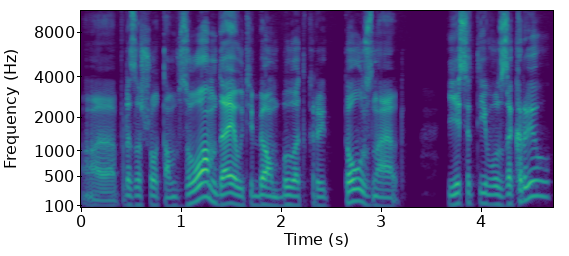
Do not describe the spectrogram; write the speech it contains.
э, произошел там взлом, да, и у тебя он был открыт, то узнают. Если ты его закрыл,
